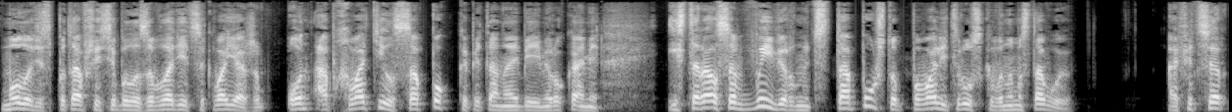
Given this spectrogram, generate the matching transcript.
молодец, пытавшийся было завладеть саквояжем. Он обхватил сапог капитана обеими руками и старался вывернуть стопу, чтобы повалить русского на мостовую. Офицер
